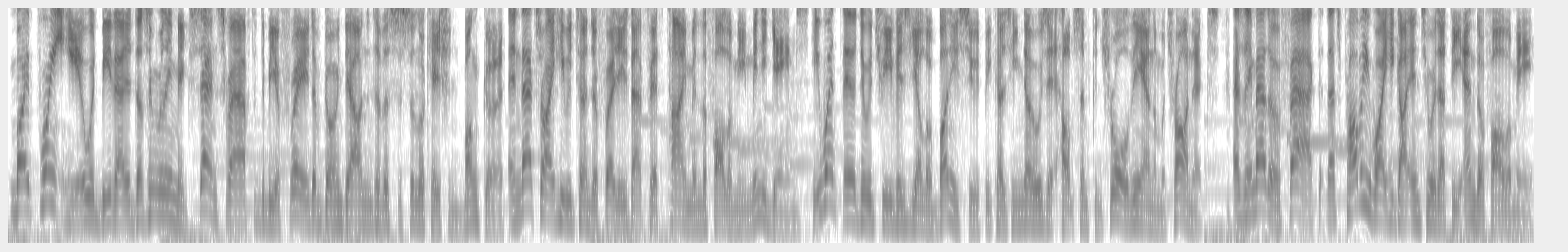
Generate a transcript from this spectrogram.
My point here would be that it doesn't really make sense for Afton to be afraid of going down into the sister location bunker, and that's why he returned to Freddy's that fifth time in the Follow Me minigames. He went there to retrieve his yellow bunny suit because he knows it helps him control the animatronics. As a matter of fact, that's probably why he got into it at the end of Follow Me.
